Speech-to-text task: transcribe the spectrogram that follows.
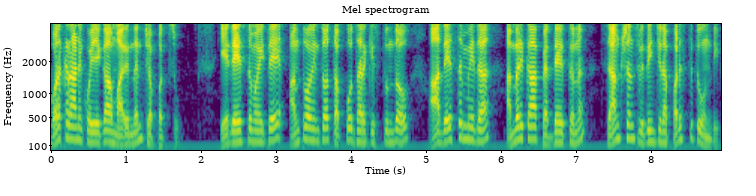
కొరకరాని కొయ్యగా మారిందని చెప్పొచ్చు. ఏ దేశమైతే అంతో ఇంతో తక్కువ ధరకిస్తుందో ఆ దేశం మీద అమెరికా పెద్ద ఎత్తున శాంక్షన్స్ విధించిన పరిస్థితి ఉంది.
